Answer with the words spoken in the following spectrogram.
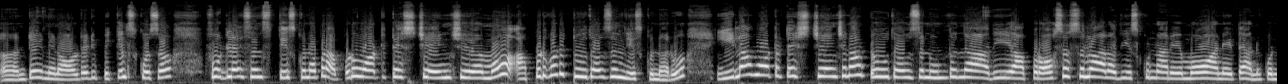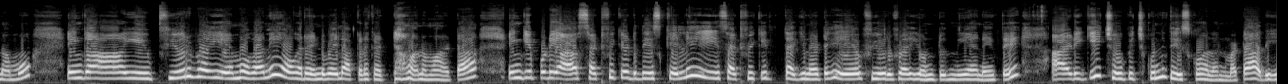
అంటే నేను ఆల్రెడీ పికిల్స్ కోసం ఫుడ్ లైసెన్స్ తీసుకున్నప్పుడు అప్పుడు వాటర్ టెస్ట్ చేయించాము అప్పుడు కూడా టూ థౌజండ్ తీసుకున్నారు. ఇలా వాటర్ టెస్ట్ చేయించినా టూ థౌజండ్ ఉంటుందా? అది ఆ ప్రాసెస్లో అలా తీసుకున్నారేమో అని అయితే అనుకున్నాము. ఇంకా ఈ ప్యూరిఫై ఏమో కానీ ఒక రెండు వేలు అక్కడ కట్టామన్నమాట ఇంక ఇప్పుడు ఆ సర్టిఫికేట్ తీసుకెళ్ళి ఈ సర్టిఫికేట్ తగినట్టుగా ఏ ప్యూరిఫై ఉంటుంది అని అయితే అడిగి చూపించుకుని తీసుకోవాలన్నమాట. అది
